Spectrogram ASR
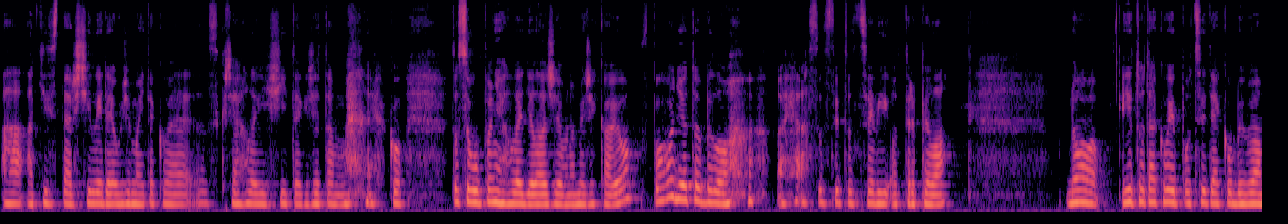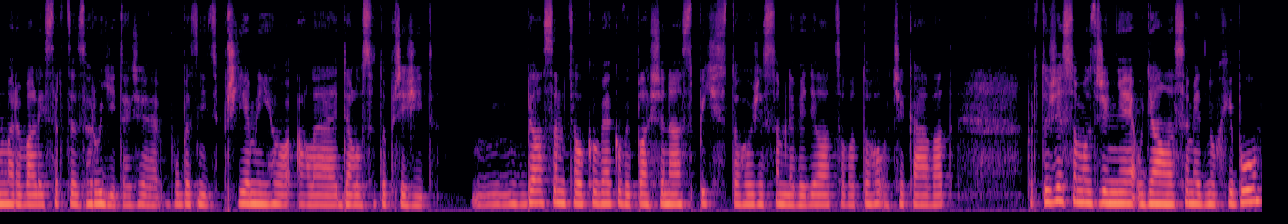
a, a ti starší lidé už mají takové skřehlejší, takže tam jako to jsem úplně hleděla, že ona mi říká, jo, v pohodě to bylo a já jsem si to celý otrpila. No, je to takový pocit, jako by vám rvali srdce z hrudi, takže vůbec nic příjemného, ale dalo se to přežít. Byla jsem celkově jako vyplašená spíš z toho, že jsem nevěděla, co od toho očekávat, protože samozřejmě udělala jsem jednu chybu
